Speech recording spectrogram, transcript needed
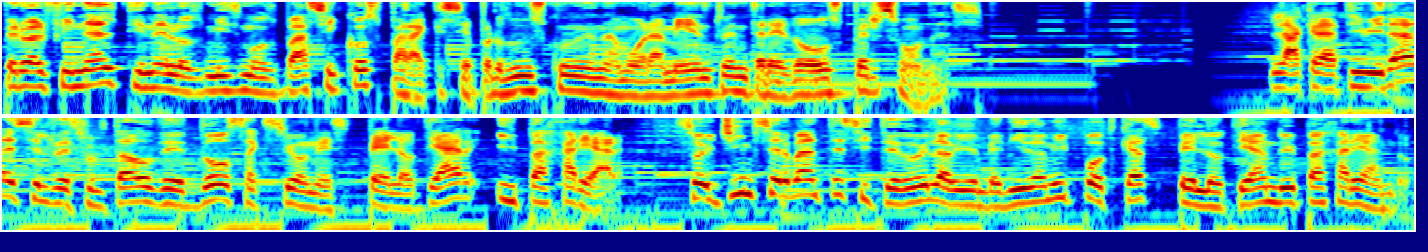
pero al final tiene los mismos básicos para que se produzca un enamoramiento entre dos personas. La creatividad es el resultado de dos acciones, pelotear y pajarear. Soy Jim Cervantes y te doy la bienvenida a mi podcast Peloteando y Pajareando.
